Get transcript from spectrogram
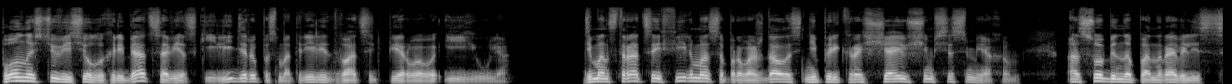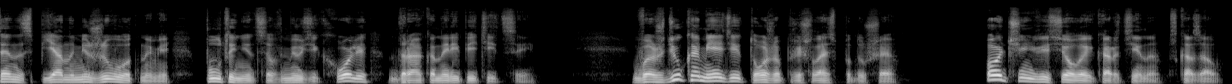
Полностью веселых ребят советские лидеры посмотрели 21 июля. Демонстрация фильма сопровождалась непрекращающимся смехом. Особенно понравились сцены с пьяными животными, путаница в мюзик-холле, драка на репетиции. Вождю комедии тоже пришлась по душе. «Очень веселая картина», — сказал.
